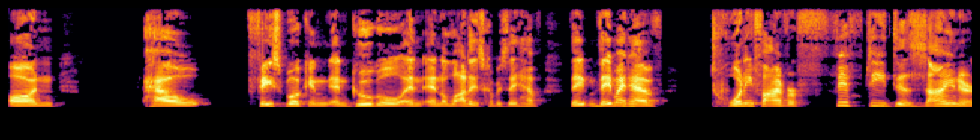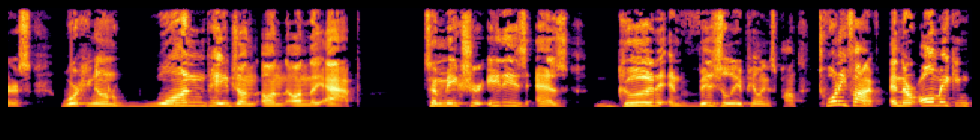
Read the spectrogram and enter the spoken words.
on how Facebook and, and Google and, and a lot of these companies they have they they might have 25 or 50 designers working on one page on, on, on the app to make sure it is as good and visually appealing as possible. 25. And they're all making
